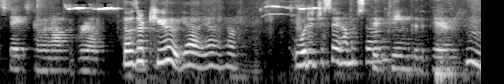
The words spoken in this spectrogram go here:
fajitas steaks coming off the grill. Those are cute. Yeah, yeah, yeah. What did you say? How much they were? Fifteen for the pair. Hmm.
